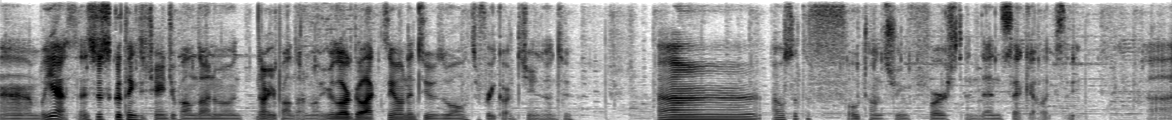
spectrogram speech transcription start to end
Um, but yeah, it's just a good thing to change your Palm Dynamo, and, not your Palm Dynamo, your Lord Galaxy Galaxion into as well. It's a free card to change that. Uh, I will set the Photon stream first and then set Galaxy. Uh,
